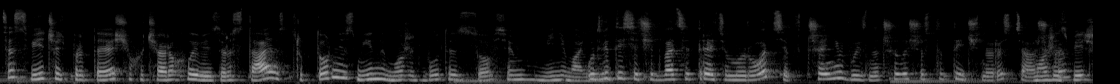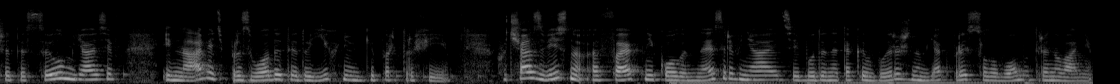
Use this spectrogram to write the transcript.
Це свідчить про те, що, хоча рухливість зростає, структурні зміни можуть бути зовсім мінімальними. у 2023 році вчені визначили, що статична розтяжка може збільшити силу м'язів і навіть призводити до їхньої гіпертрофії. Хоча, звісно, ефект ніколи не зрівняється і буде не таким вираженим, як при силовому тренуванні.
